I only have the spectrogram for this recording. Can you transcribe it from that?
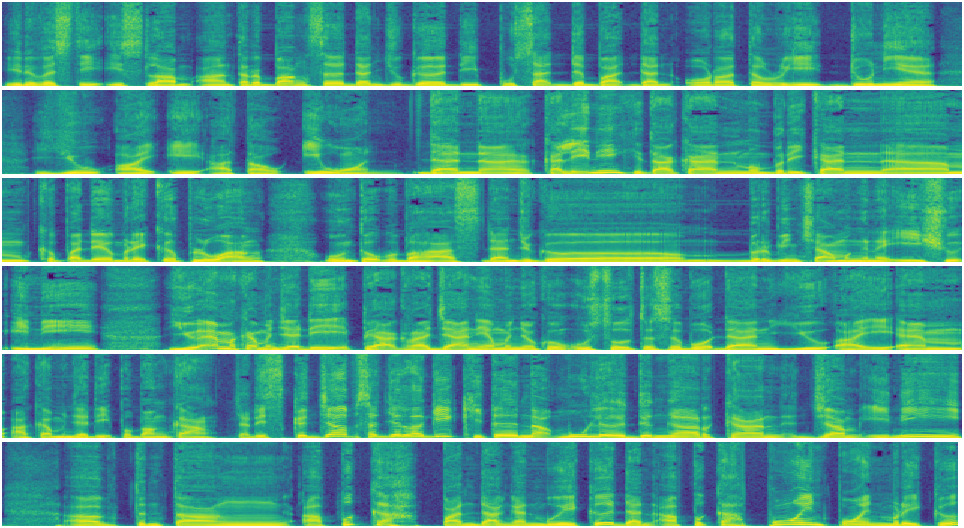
Universiti Islam Antarabangsa dan juga di Pusat Debat dan Oratori Dunia UIA atau IWAN. Dan uh, kali ini kita akan memberikan um, kepada mereka peluang untuk berbahas dan juga berbincang mengenai isu ini. UM akan menjadi pihak kerajaan yang menyokong usul tersebut dan UIM akan menjadi pembangkang. Jadi sekejap saja lagi kita nak mula dengarkan jam ini uh, tentang apakah pandangan mereka dan apakah poin-poin mereka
